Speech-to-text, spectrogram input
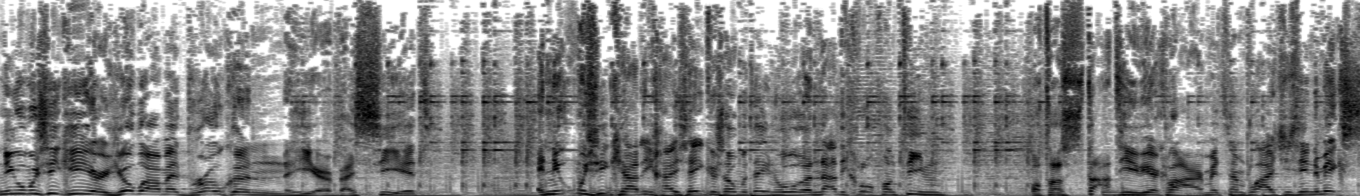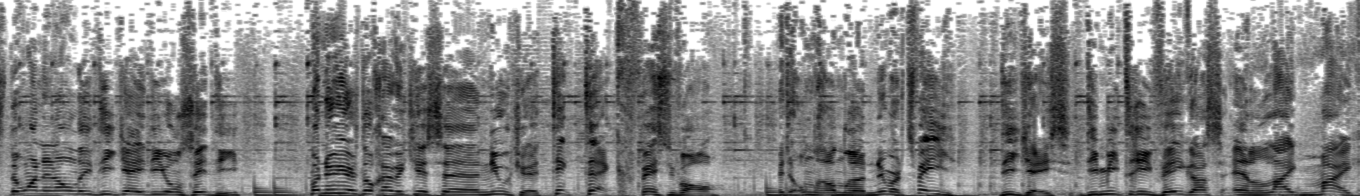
Nieuwe muziek hier. Joba met Broken hier bij See It. En nieuwe muziek, ja, die ga je zeker zo meteen horen na die klok van 10. Want dan staat hij weer klaar met zijn plaatjes in de mix. The one and only DJ Dion Sydney. Maar nu eerst nog eventjes een uh, nieuwtje. Tic Tac Festival. Met onder andere nummer 2 DJ's. Dimitri Vegas en Like Mike.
